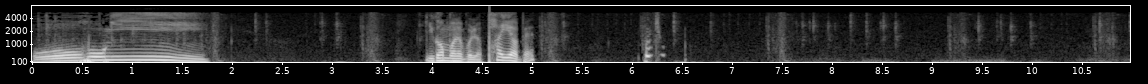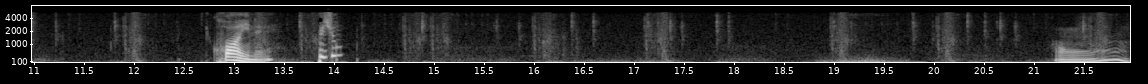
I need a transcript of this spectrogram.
오홍이. 이거 한번 해볼려. 파이어벳. 코아이네. 뿅쭉. 어.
